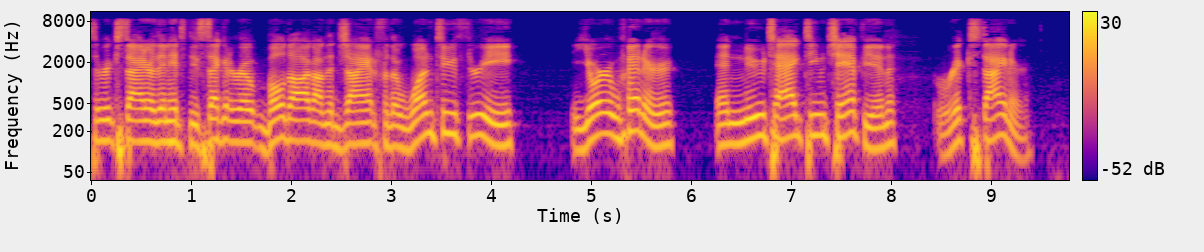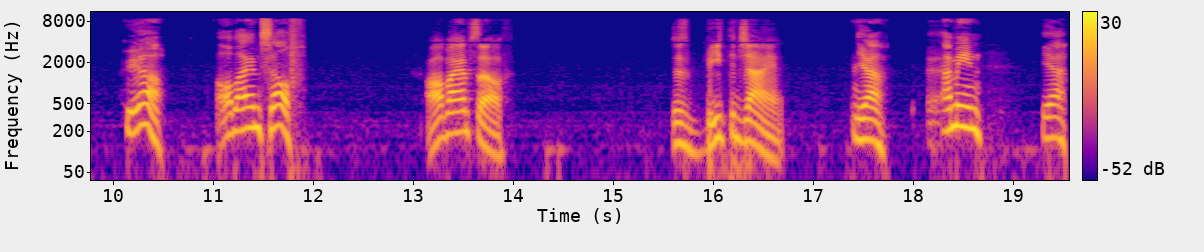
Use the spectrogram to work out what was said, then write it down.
So Rick Steiner then hits the second rope bulldog on the giant for the one, two, three. Your winner and new tag team champion, Rick Steiner, Yeah, all by himself. all by himself. Just beat the giant. Yeah, I mean, yeah,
